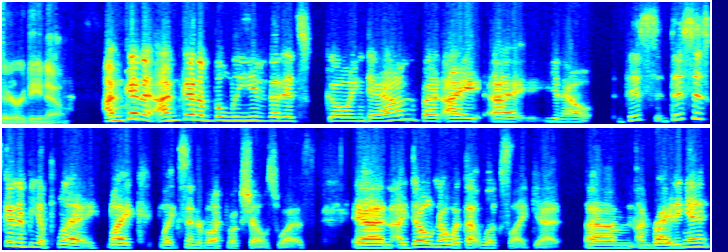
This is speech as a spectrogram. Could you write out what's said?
Or do you know? I'm gonna I'm gonna believe that it's going down, but I uh, you know this this is gonna be a play like like Cinderblock Bookshelves was, and I don't know what that looks like yet. Um, I'm writing it,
